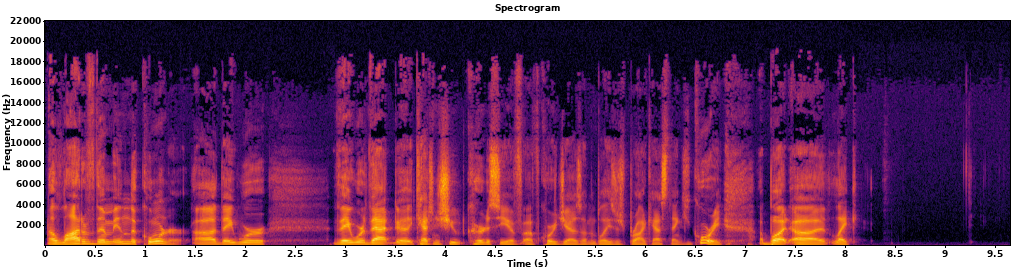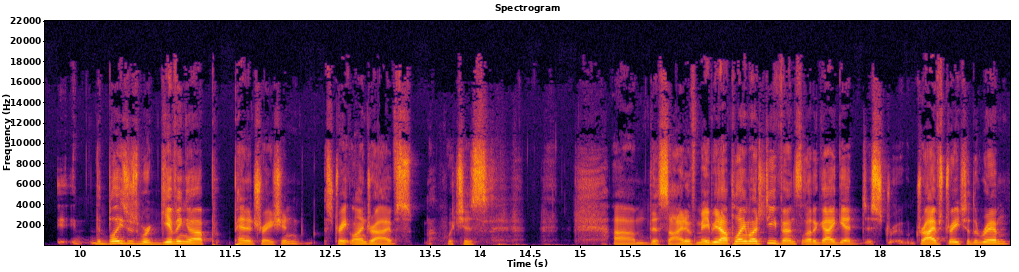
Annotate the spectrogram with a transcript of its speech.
A lot of them in the corner. Uh, they were they were that uh, catch and shoot courtesy of, of Corey Jazz on the Blazers broadcast. Thank you, Corey. But uh, like the Blazers were giving up penetration, straight line drives, which is um, the side of maybe not playing much defense. Let a guy get drive straight to the rim.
